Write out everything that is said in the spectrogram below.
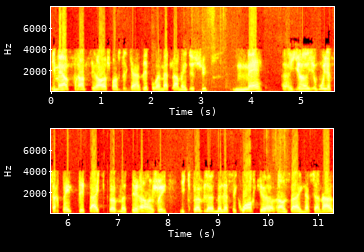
des meilleurs francs-tireurs, je pense que le Canadien pourrait mettre la main dessus. Mais euh, il y, a, il y a- moi, il y a certains détails qui peuvent me déranger et qui peuvent le- me laisser croire que rendu à la Ligue nationale,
